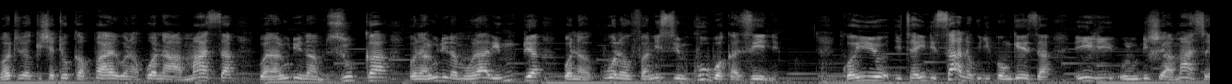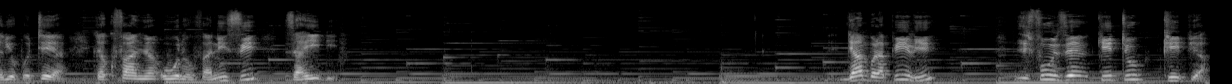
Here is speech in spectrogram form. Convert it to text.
Watu wakishatoka pale wanakuwa na hamasa wanarudi na mzuka wanarudi na morali mpya wanakuwa na ufanisi mkubwa kazini. Kwa hiyo jitahidi sana kujipongeza ili urudishe hamasa iliyopotea. Itakufanya uwe na ufanisi zaidi jambo la pili jifunze kitu kipya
